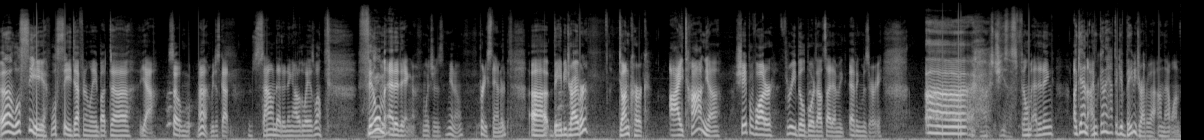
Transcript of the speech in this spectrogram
Uh, we'll see. We'll see, definitely. But uh, yeah. So uh, we just got sound editing out of the way as well. Film editing, which is you know pretty standard. Uh, Baby Driver, Dunkirk, I Tonya, Shape of Water, Three Billboards Outside Ebbing, Ebbing Missouri. Uh, Jesus, film editing. Again, I'm gonna have to give Baby Driver that on that one.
